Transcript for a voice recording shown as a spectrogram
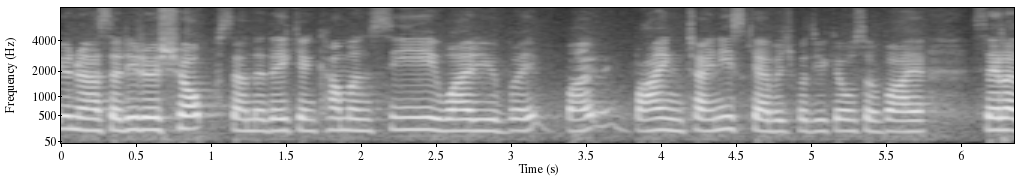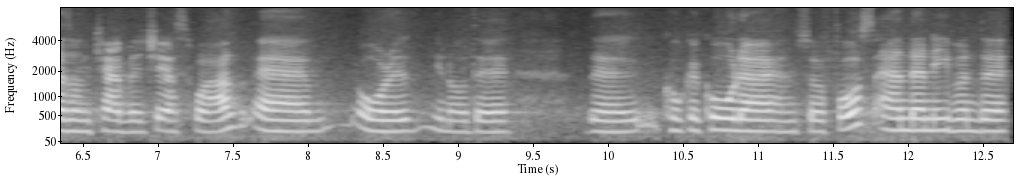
you know, as a little shops and they can come and see while you buy, buy, buying Chinese cabbage, but you can also buy celadon cabbage as well, um, or you know the the Coca-Cola and so forth. And then even the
